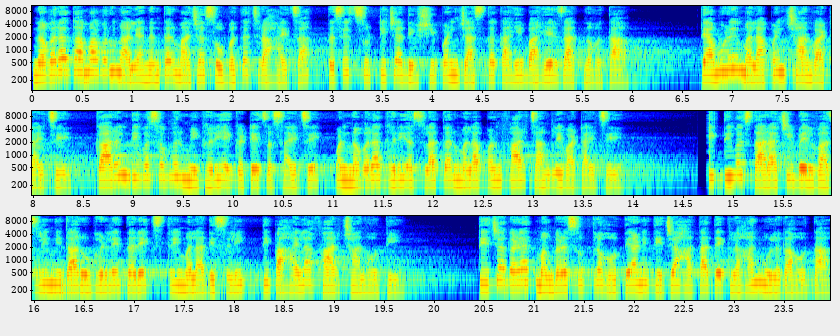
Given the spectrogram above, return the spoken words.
नवरा कामावरून आल्यानंतर माझ्यासोबतच राहायचा तसेच सुट्टीच्या दिवशी पण जास्त काही बाहेर जात नव्हता. त्यामुळे मला पण छान वाटायचे. कारण दिवसभर मी घरी एकटेच असायचे पण नवरा घरी असला तर मला पण फार चांगले वाटायचे. एक दिवस दाराची बेल वाजली मी दार उघडले तर एक स्त्री मला दिसली ती पाहायला फार छान होती. तिच्या गळ्यात मंगळसूत्र होते आणि तिच्या हातात एक लहान मुलगा होता.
